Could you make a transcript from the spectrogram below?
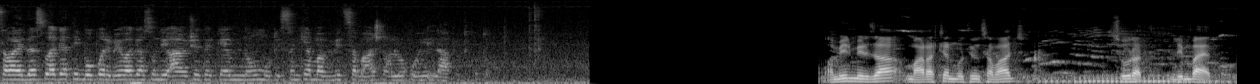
સવારે દસ વાગ્યાથી બપોરે બે વાગ્યા સુધી આયોજિત કેમ્પનો મોટી સંખ્યામાં વિવિધ સમાજના લોકોએ લાભ લીધો હતો. અમીર મિર્ઝા, મહારાષ્ટ્રીયન મુસ્લિમ સમાજ, સુરત, લિંબાયત.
